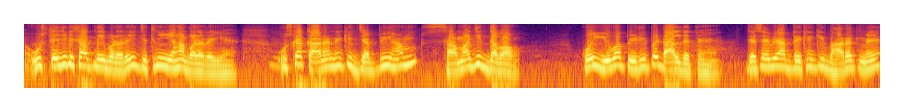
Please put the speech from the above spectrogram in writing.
उस तेज़ी के साथ नहीं बढ़ रही जितनी यहाँ बढ़ रही है। उसका कारण है कि जब भी हम सामाजिक दबाव कोई युवा पीढ़ी पर डाल देते हैं जैसे अभी आप देखें कि भारत में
